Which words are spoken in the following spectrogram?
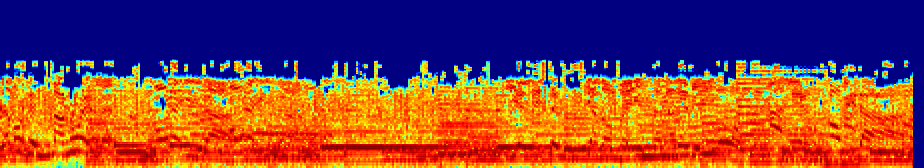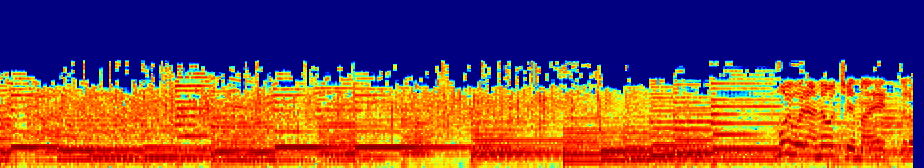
La voz de Manuel Moreira. Moreira. Y el licenciado pentacadémico Alex Dómina. Muy buenas noches, maestro.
